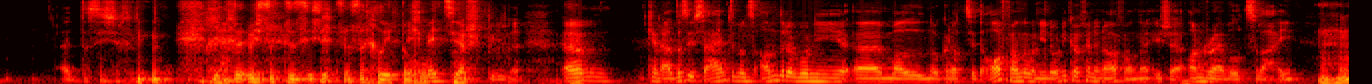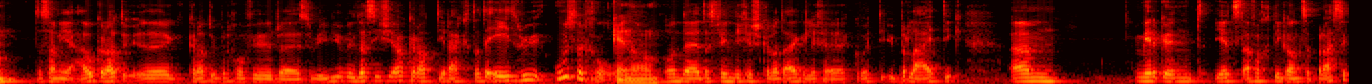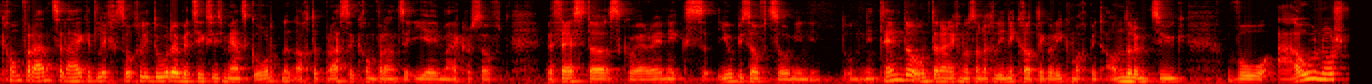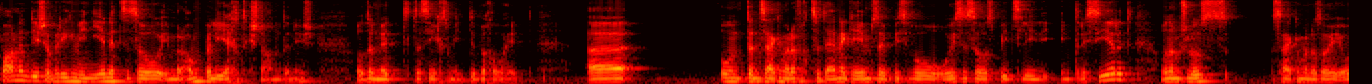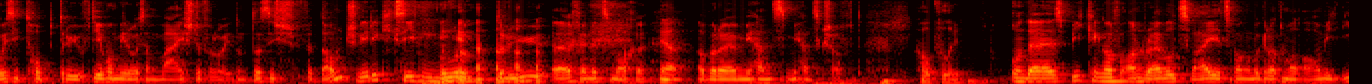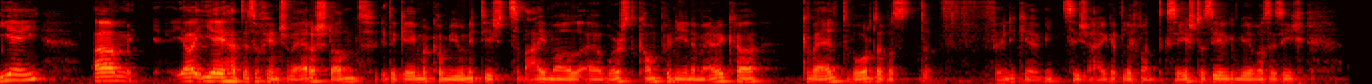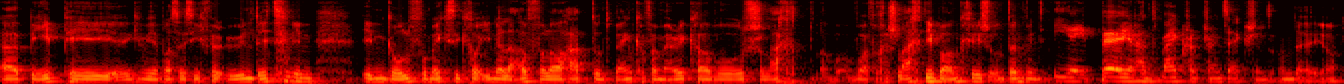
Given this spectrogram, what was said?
Äh, Das ist ein bisschen doof. Ja, das, ist jetzt also ein bisschen doof. Ich will es ja spielen. Ähm, genau, das ist das eine. Und das andere, wo ich äh, mal noch gerade anfangen wo ich noch nicht können anfangen konnte, ist äh, Unravel 2. Mhm. Das habe ich auch gerade äh, bekommen für äh, das Review, weil das ist ja gerade direkt an der E3 rausgekommen. Genau. Und äh, das finde ich ist gerade eigentlich eine gute Überleitung. Ähm, wir gehen jetzt einfach die ganzen Pressekonferenzen eigentlich so ein bisschen durch, beziehungsweise wir haben es geordnet nach den Pressekonferenzen EA, Microsoft, Bethesda, Square Enix, Ubisoft, Sony und Nintendo und dann habe ich noch so eine kleine Kategorie gemacht mit anderem Zeug, wo auch noch spannend ist, aber irgendwie nie nicht so im Rampenlicht gestanden ist. Oder nicht, dass ich es mitbekommen hätte. Äh, und dann sagen wir einfach zu diesen Games etwas, wo uns so ein bisschen interessiert. Und am Schluss sagen wir noch so hey, unsere Top 3, auf die, die wir uns am meisten freuen. Und das ist verdammt schwierig gewesen, nur drei äh, können zu machen. Ja, Aber äh, wir haben es wir haben's geschafft. hopefully. Und äh, speaking of Unravel 2, jetzt fangen wir gerade mal an mit EA. Ähm, ja, EA hat ja so einen schweren Stand in der Gamer-Community, ist zweimal äh, Worst Company in America gewählt worden, was völliger Witz ist eigentlich, wenn du siehst, dass irgendwie, was weiß ich, äh, BP, irgendwie, was weiß ich, für Öl dort in, den Golf von Mexiko reinlaufen lassen hat und Bank of America, wo schlecht wo einfach eine schlechte Bank ist und dann findet EA Bayer hat Microtransactions und äh, ja,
